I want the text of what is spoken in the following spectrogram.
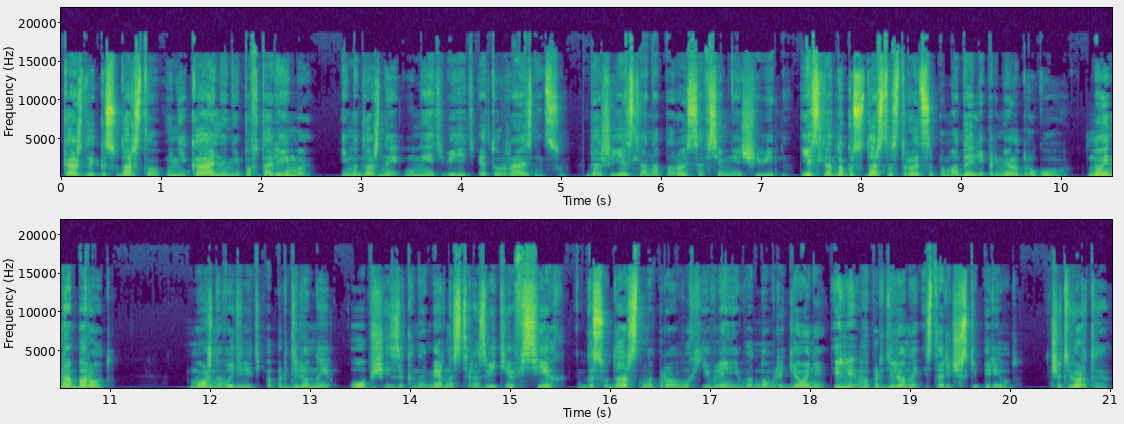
каждое государство уникально, неповторимо и мы должны уметь видеть эту разницу, даже если она порой совсем не очевидна. Если одно государство строится по модели и примеру другого. Но и наоборот. Можно выделить определенные общие закономерности развития всех государственно-правовых явлений в одном регионе или в определенный исторический период. Четвертое.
